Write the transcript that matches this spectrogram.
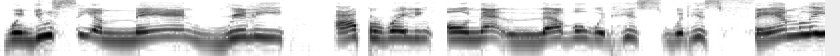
when you see a man really operating on that level with his with his family,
